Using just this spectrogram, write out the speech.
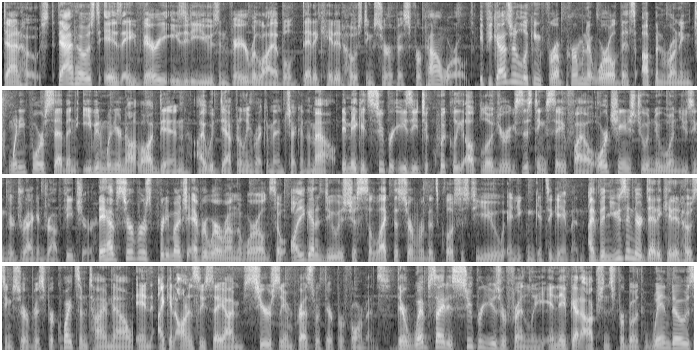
DatHost. DatHost is a very easy to use and very reliable dedicated hosting service for Palworld. If you guys are looking for a permanent world that's up and running 24-7 even when you're not logged in, I would definitely recommend checking them out. They make it super easy to quickly upload your existing save file or change to a new one using their drag and drop feature. They have servers pretty much everywhere around the world, so all you gotta do is just select the server that's closest to you and you can get to gaming. I've been using their dedicated hosting service for quite some time now, and I can honestly say I'm seriously impressed with their performance. Their website is super user friendly and they've got options for both Windows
